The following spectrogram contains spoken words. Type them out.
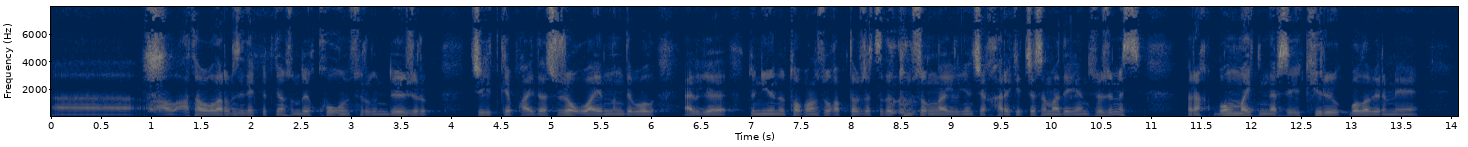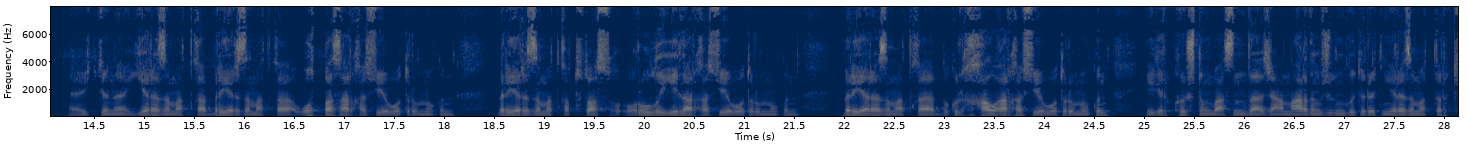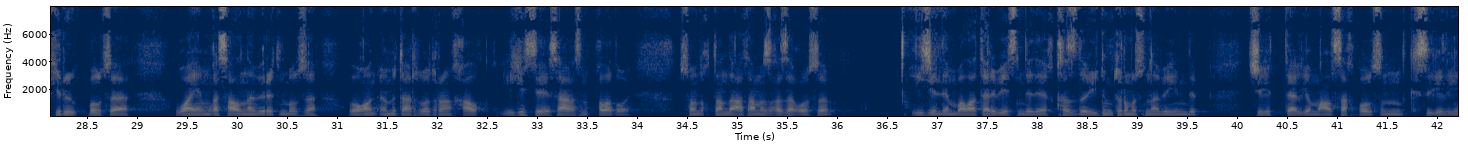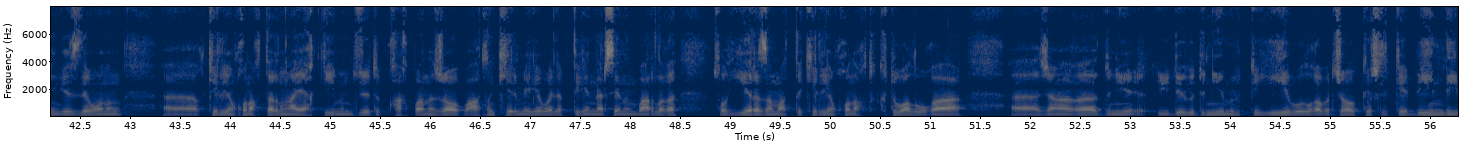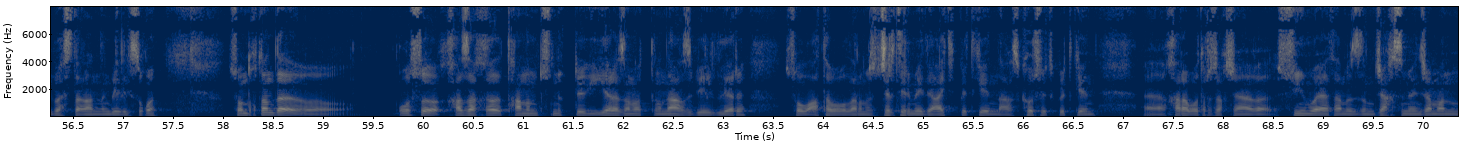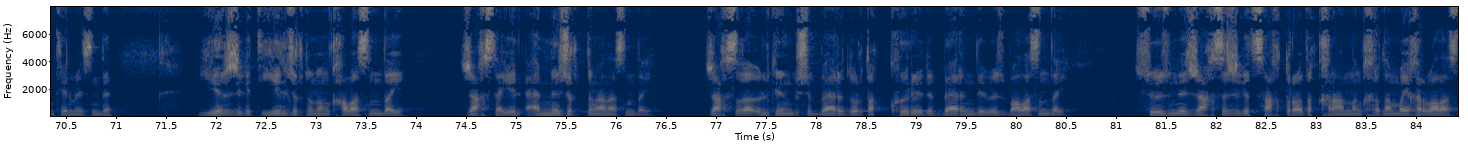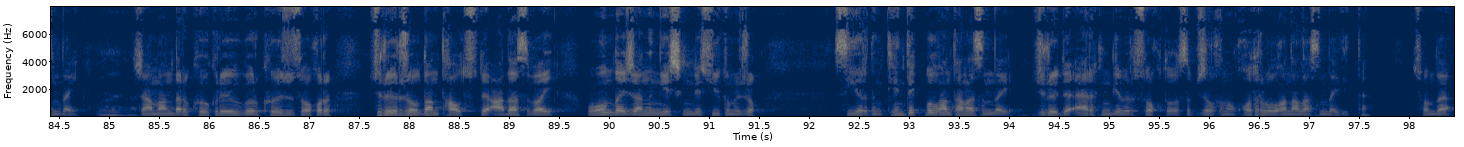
Ал ата бабаларымыз не деп кеткен сондай қуғын сүргінде жүріп жігітке пайдасы жоқ уайымның деп ол әлгі дүниені топан су қаптап жатса да тұмсығыңа келгенше қарекет жасама деген сөз емес. Бірақ болмайтын нәрсеге күйреуік бола берме. Ә, өйткені ер азаматқа бір ер азаматқа отбасы арқа сүйеп отыруы мүмкін. Бір ер азаматқа тұтас рулы ел арқа сүйеп отыруы мүмкін. Бір ер азаматқа бүкіл халық арқа сүйеп отыруы мүмкін. Егер көштің басында жаңа нардың жүгін көтеретін ер азаматтар күйреуік болса уайымға салына беретін болса оған үміт артып отырған халық екі есе сағасынып қалады ғой. Сондықтан да атамыз қазақ осы ежелден бала тәрбиесінде де қызды үйдің тұрмысына бейімдеп жігітті әлгі малсақ болсын кісі келген кезде оның ә, келген қонақтардың аяқ киімін түзетіп қақпаны жауып атын кермеге байлап деген нәрсенің барлығы сол ер азаматты келген қонақты күтіп алуға ә, жаңағы дүние үйдегі дүние мүлікке ие болуға бір жауапкершілікке бейімдей бастағанының белгісі ғой. Сондықтан да осы қазақы таным түсініктегі ер азаматтың нағыз белгілері сол ата бабаларымыз жыр термеде айтып кеткен нағыз көрсетіп кеткен ә, қарап отырсақ жаңағы сүйінбай атамыздың жақсы мен жаманның термесінде ер жігіт ел жұртының қаласындай жақсы әйел әмме жұрттың анасындай. Жақсыға үлкен күші бәрі де ортақ көреді бәрінде өз баласындай. Сөзіне жақсы жігіт сақ тұрады қыранның қырдан байқар баласындай. Жамандар көкірегі көр көзі соқыр жүрер жолдан тал түсте адасыбай ондай жанның ешкімге сүйкімі жоқ. Сиырдың тентек болған танасындай жүреді әркімге бір соқтығысып жылқының қотыр болған аласындай дейді да. Сонда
